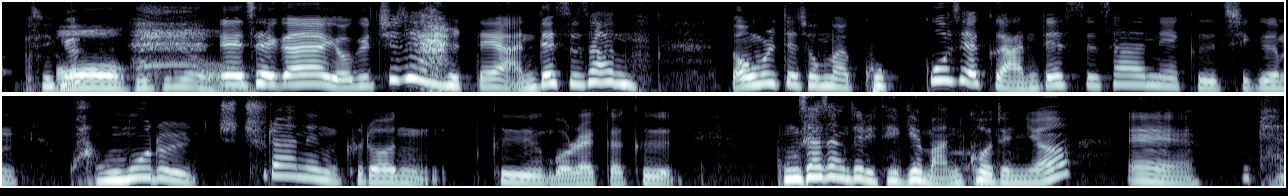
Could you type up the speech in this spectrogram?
지금? 어, 그렇군요. 네, 제가 여기 취재할 때 안데스 산 넘을 때 정말 곳곳에 그 안데스 산의 그 지금 광물을 추출하는 그런 그 뭐랄까 그 공사장들이 되게 많거든요. 예, 다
